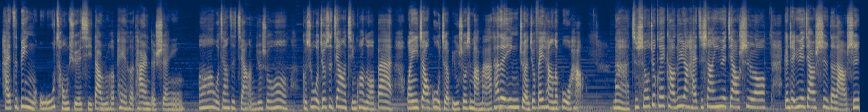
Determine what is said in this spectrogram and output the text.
孩子并无从学习到如何配合他人的声音。啊，我这样子讲，你就说哦，可是我就是这样的情况怎么办？万一照顾者，比如说是妈妈，她的音准就非常的不好，那这时候就可以考虑让孩子上音乐教室喽，跟着音乐教室的老师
